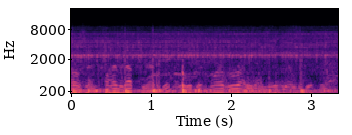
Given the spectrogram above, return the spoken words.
As I'm climbing up here, I'm getting a little bit more of a right. I may be able to get back.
